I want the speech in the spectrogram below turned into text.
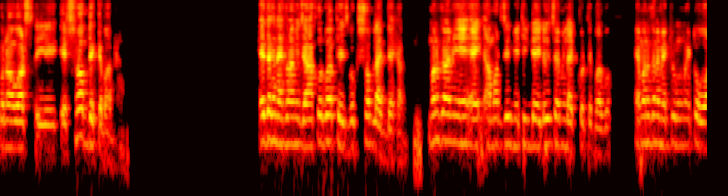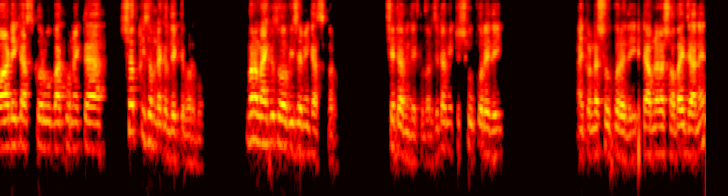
কোনো ওয়ার্ডস সব দেখতে পারব। এই দেখেন, এখন আমি যা করব ফেসবুক সব লাইভ দেখান মনে করেন আমি আমার যে মিটিংটা এটা হচ্ছে আমি লাইভ করতে পারব। মনে করেন আমি একটু, কোনো একটা ওয়ার্ডে কাজ করব বা কোনো একটা সবকিছু আমরা দেখতে পারব। মানে মাইক্রোসফট অফিসে আমি কাজ করব। সেটা আমি দেখতে পারব। যেটা আমি একটু শু করে দিই। আইকনটা শু করে দিই। এটা আপনারা সবাই জানেন।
